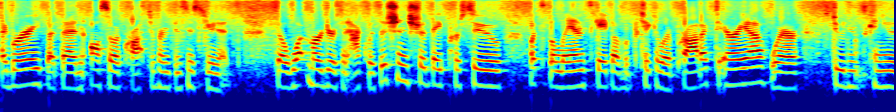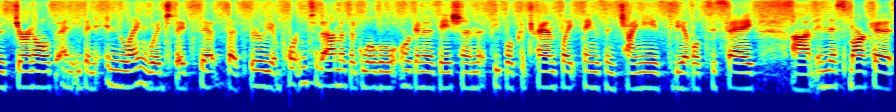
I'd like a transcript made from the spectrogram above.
library, but then also across different business units. So what mergers and acquisitions should they pursue? What's the landscape of a particular product area where students can use journals and even in language they've said that's really important to them as a global organization that people could translate things in Chinese to be able to say um, in this market,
